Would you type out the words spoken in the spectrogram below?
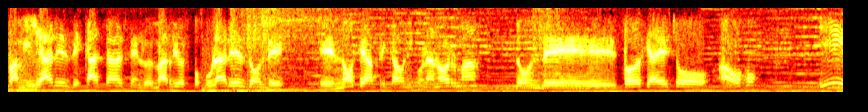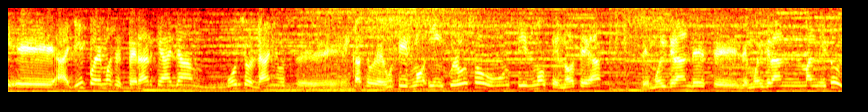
familiares, de casas en los barrios populares donde no se ha aplicado ninguna norma, donde todo se ha hecho a ojo. Y allí podemos esperar que haya muchos daños eh, en caso de un sismo, incluso un sismo que no sea de muy grandes, eh, de muy gran magnitud,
